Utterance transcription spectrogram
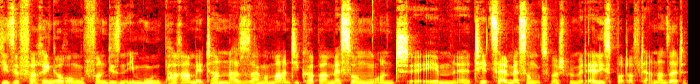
diese Verringerung von diesen Immunparametern, also sagen wir mal Antikörpermessungen und äh, eben äh, T-Zellmessungen, zum Beispiel mit ELISpot auf der anderen Seite,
